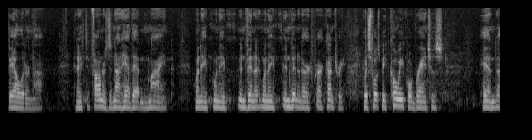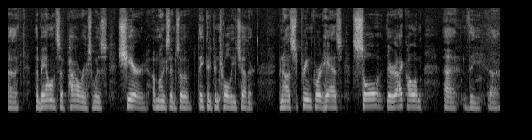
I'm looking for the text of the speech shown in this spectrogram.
valid or not. And the founders did not have that in mind when they when they invented when they invented our, our country. It was supposed to be co-equal branches, and uh, the balance of powers was shared amongst them so they could control each other. But now the Supreme Court has sole. I call them uh, the uh,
